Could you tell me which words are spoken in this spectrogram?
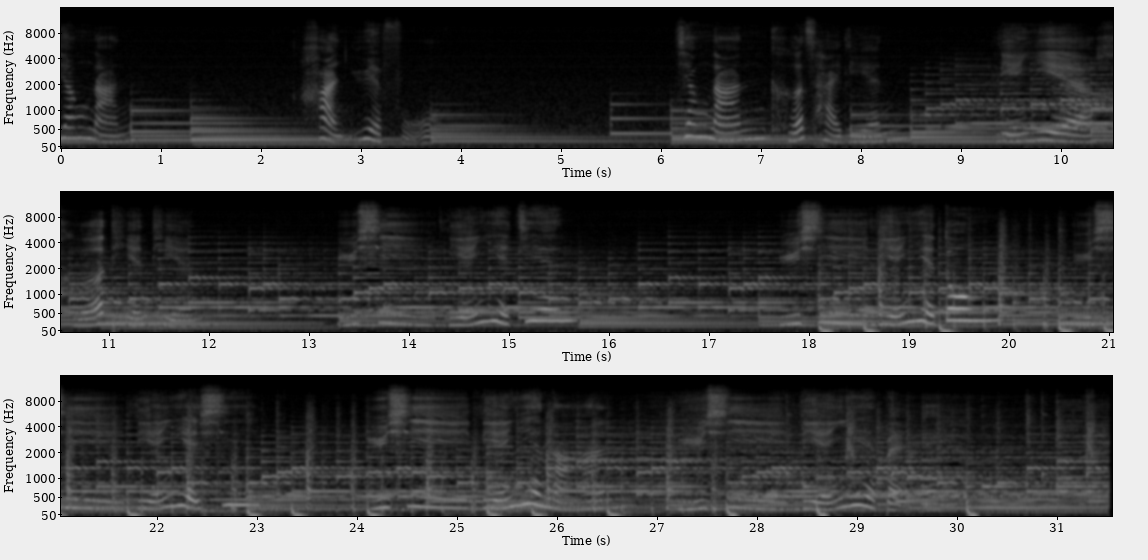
江南汉乐府。江南可采莲莲叶何田田鱼戏莲叶间鱼戏莲叶东鱼戏莲叶西鱼戏莲叶南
